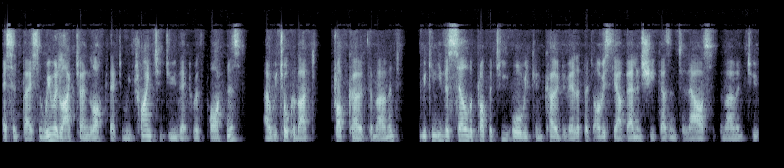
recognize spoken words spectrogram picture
asset base. And we would like to unlock that. And we're trying to do that with partners. Uh, we talk about PropCo at the moment we can either sell the property or we can co-develop it. Obviously, our balance sheet doesn't allow us at the moment to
